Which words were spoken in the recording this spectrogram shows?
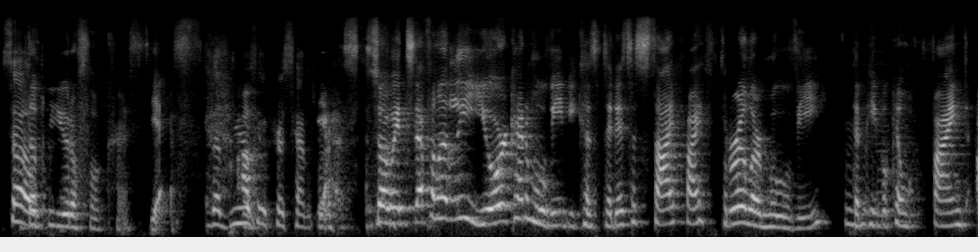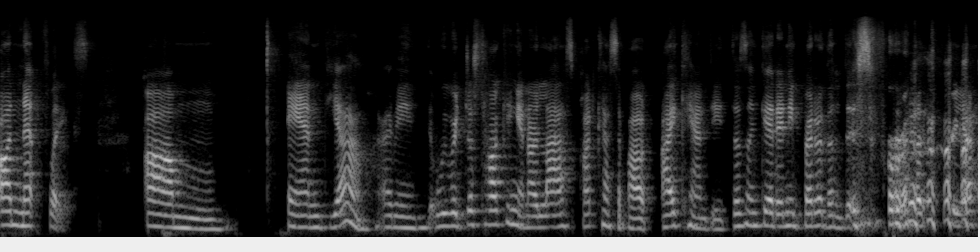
So the beautiful Chris, yes, the beautiful um, Chris Hemsworth. Yes, so it's definitely your kind of movie because it is a sci-fi thriller movie mm-hmm. that people can find on Netflix. Um, and yeah, I mean, we were just talking in our last podcast about eye candy. It doesn't get any better than this for us. yeah.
